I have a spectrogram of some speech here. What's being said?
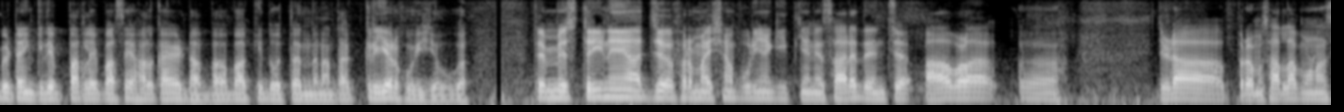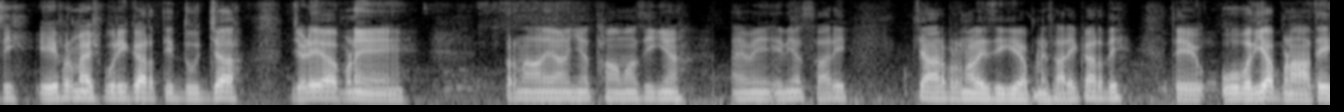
ਵੀ ਟੈਂਕੀ ਦੇ ਪਰਲੇ ਪਾਸੇ ਹਲਕਾ ਜਿਹਾ ਡੱਬਾ, ਬਾਕੀ ਦੋ ਤਿੰਨ ਦਿਨਾਂ ਤੱਕ ਕਲੀਅਰ ਹੋਈ ਜਾਊਗਾ। ਤੇ ਮਿਸਤਰੀ ਨੇ ਅੱਜ ਫਰਮਾਇਸ਼ਾਂ ਪੂਰੀਆਂ ਕੀਤੀਆਂ ਨੇ ਸਾਰੇ ਦਿਨ ਚ। ਆਹ ਵਾਲਾ ਜਿਹੜਾ ਪਰ ਮਸਾਲਾ ਪਾਉਣਾ ਸੀ, ਇਹ ਫਰਮਾਇਸ਼ ਪੂਰੀ ਕਰਤੀ। ਦੂਜਾ, ਜਿਹੜੇ ਆਪਣੇ ਪਰਨਾਲਿਆਂ ਵਾਲੀਆਂ ਥਾਵਾਂ ਸੀਗੀਆਂ, ਐਵੇਂ ਇਹਦੀਆਂ ਸਾਰੇ ਚਾਰ ਪ੍ਰਣਾਲੇ ਸੀਗੇ ਆਪਣੇ ਸਾਰੇ ਘਰ ਦੇ। ਤੇ ਉਹ ਵਧੀਆ ਬਣਾਤੇ।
